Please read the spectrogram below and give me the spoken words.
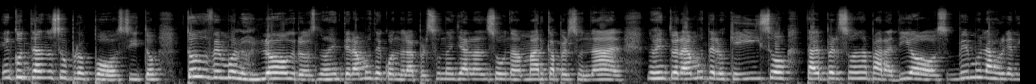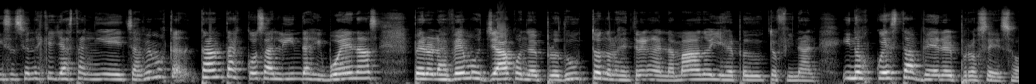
encontrando su propósito. Todos vemos los logros, nos enteramos de cuando la persona ya lanzó una marca personal, nos enteramos de lo que hizo tal persona para Dios, vemos las organizaciones que ya están hechas, vemos tantas cosas lindas y buenas, pero las vemos ya cuando el producto nos los entregan en la mano y es el producto final. Y nos cuesta ver el proceso.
